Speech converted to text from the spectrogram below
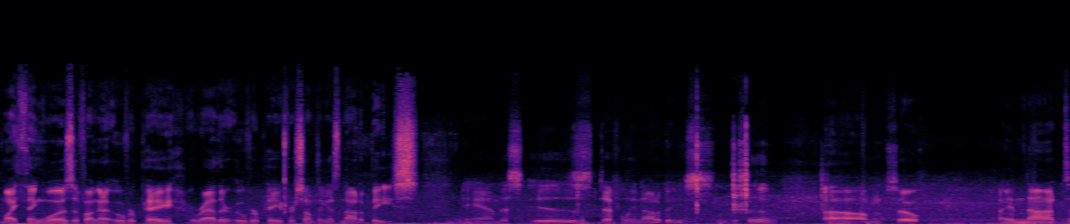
my thing was if I'm going to overpay, I'd rather overpay for something that's not a base. And this is definitely not a base, like I said. Um, so I am not 100%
